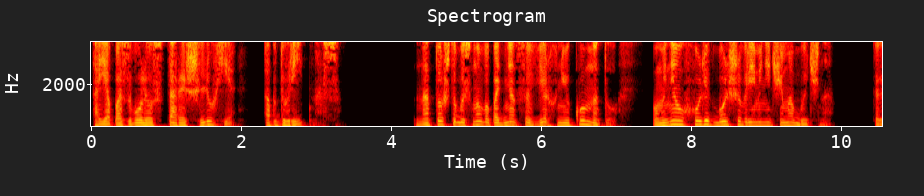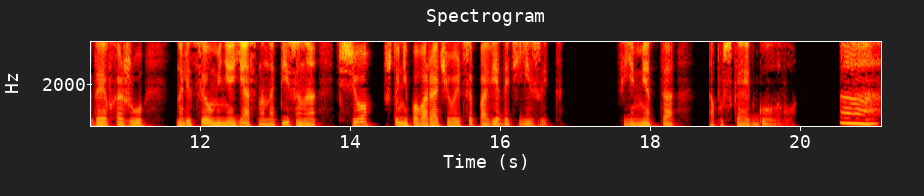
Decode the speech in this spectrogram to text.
а я позволил старой шлюхе обдурить нас. На то, чтобы снова подняться в верхнюю комнату, у меня уходит больше времени, чем обычно. Когда я вхожу, на лице у меня ясно написано все, что не поворачивается поведать язык. Фьеметта опускает голову. а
